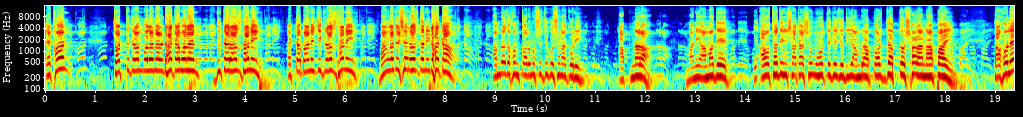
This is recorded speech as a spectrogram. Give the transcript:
এখন চট্টগ্রাম বলেন আর ঢাকা বলেন, দুইটা রাজধানী, একটা বাণিজ্যিক রাজধানী, বাংলাদেশের রাজধানী ঢাকা। আমরা যখন কর্মসূচি ঘোষণা করি, আপনারা মানে আমাদের আওতাধীন শাখা সমূহ থেকে যদি আমরা পর্যাপ্ত সাড়া না পাই, তাহলে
